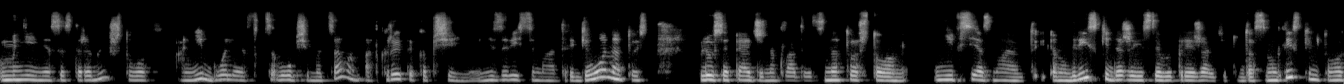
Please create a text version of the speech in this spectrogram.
мнение со стороны, что они более в, в общем и целом открыты к общению, независимо от региона. То есть плюс, опять же, накладывается на то, что не все знают английский, даже если вы приезжаете туда с английским, то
